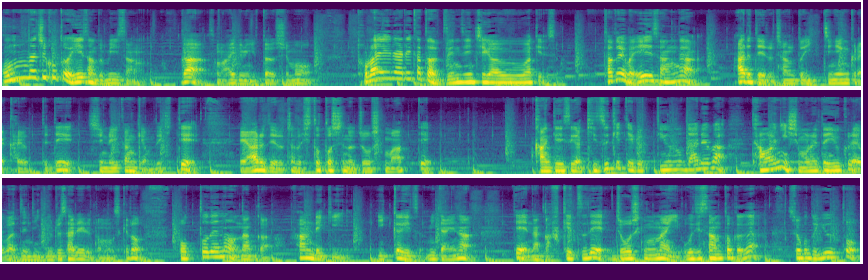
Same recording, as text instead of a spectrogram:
同じことを A さんと B さんがそのアイドルに言ったとしても、捉えられ方は全然違うわけですよ。例えば A さんがある程度ちゃんと1年くらい通ってて信頼関係もできて、ある程度ちゃんと人としての常識もあって関係性が築けてるっていうのであればたまに下ネタ言うくらいは全然許されると思うんですけどポットでのなんかファン歴1ヶ月みたいなでなんか不潔で常識もないおじさんとかがそういうこと言うと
